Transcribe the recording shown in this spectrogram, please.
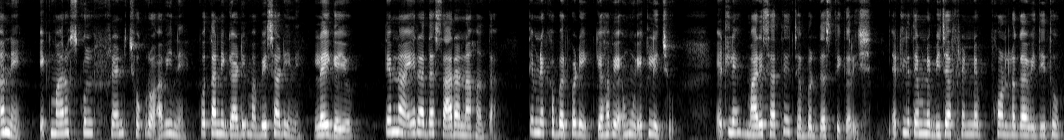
અને એક મારો સ્કૂલ ફ્રેન્ડ છોકરો આવીને પોતાની ગાડીમાં બેસાડીને લઈ ગયો. તેમના ઇરાદા સારા ન હતા. તેમને ખબર પડી કે હવે હું એકલી છું. એટલે મારી સાથે જબરદસ્તી કરીશ. એટલે તેમણે બીજા ફ્રેન્ડને ફોન લગાવી દીધો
